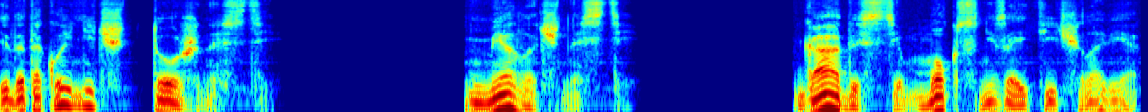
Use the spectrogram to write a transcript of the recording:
И до такой ничтожности, мелочности, гадости мог снизойти человек,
